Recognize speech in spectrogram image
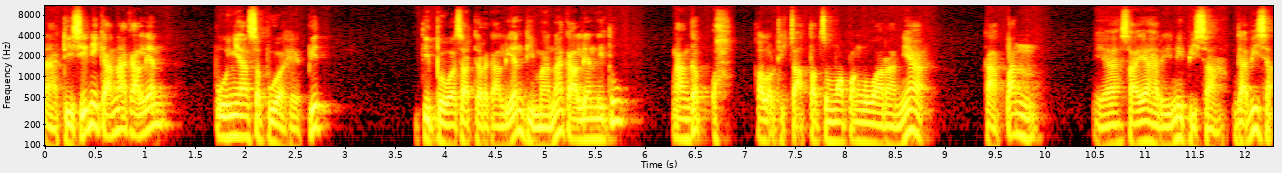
Nah di sini karena kalian punya sebuah habit di bawah sadar kalian di mana kalian itu nganggap wah kalau dicatat semua pengeluarannya kapan ya saya hari ini bisa? Nggak bisa.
